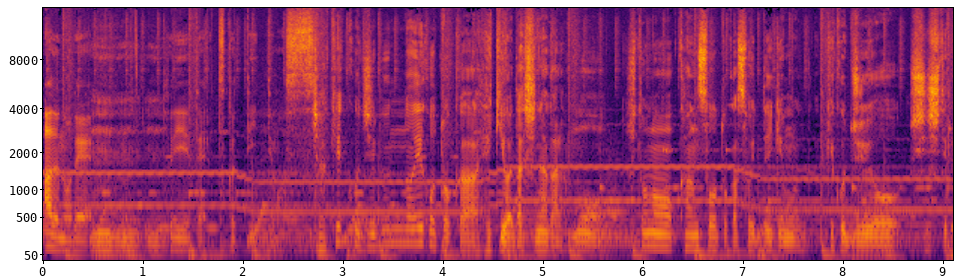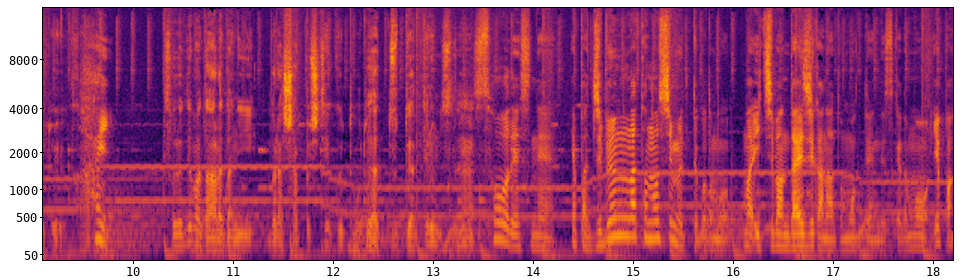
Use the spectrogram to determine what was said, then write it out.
あるのでうんうんうん。取り入れて作っていってます。じゃあ結構自分のエゴとか癖は出しながらも人の感想とかそういった意見も結構重要視してるというか、はいそれでまた新たにブラッシュアップしていくってことをやずっとやってるんですね。そうですね。やっぱ自分が楽しむってことも、まあ、一番大事かなと思ってるんですけどもやっぱ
